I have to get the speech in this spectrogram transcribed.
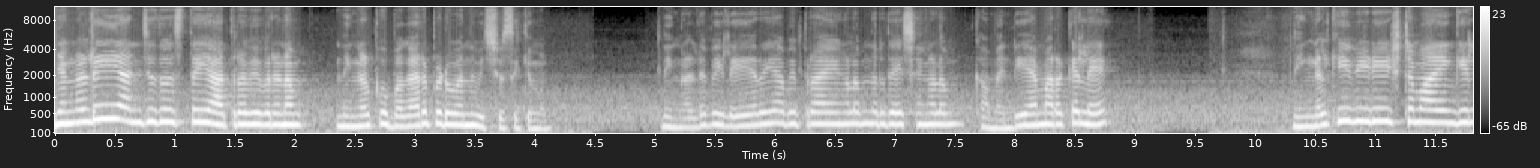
ഞങ്ങളുടെ ഈ അഞ്ച് ദിവസത്തെ യാത്രാ വിവരണം നിങ്ങൾക്ക് ഉപകാരപ്പെടുമെന്ന് വിശ്വസിക്കുന്നു. നിങ്ങളുടെ വിലയേറിയ അഭിപ്രായങ്ങളും നിർദ്ദേശങ്ങളും കമന്റ് ചെയ്യാൻ മറക്കല്ലേ? നിങ്ങൾക്ക് ഈ വീഡിയോ ഇഷ്ടമായെങ്കിൽ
